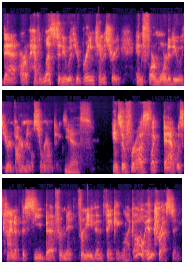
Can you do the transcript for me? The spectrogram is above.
that are have less to do with your brain chemistry and far more to do with your environmental surroundings. Yes. And so for us, like that was kind of the seedbed for me for me then thinking like, oh, interesting.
